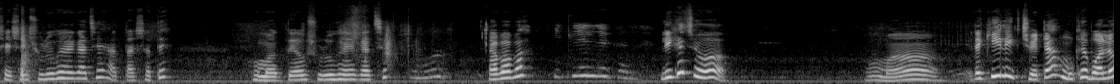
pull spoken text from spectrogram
সেশন শুরু হয়ে গেছে আর তার সাথে হোমওয়ার্ক দেওয়াও শুরু হয়ে গেছে। হ্যাঁ বাবা? লিখেছো? ও মা এটা কি লিখছো এটা? মুখে বলো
